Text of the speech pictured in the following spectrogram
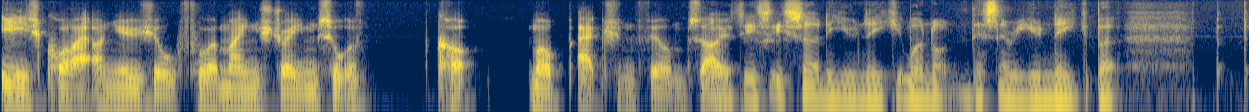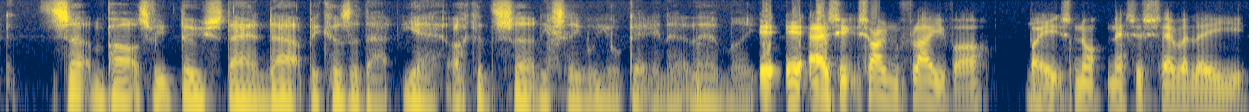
is quite unusual for a mainstream sort of cop mob action film. So it's, it's, it's certainly unique. Well, not necessarily unique, but certain parts of it do stand out because of that. Yeah, I can certainly see what you're getting at there, mate. it, it has its own flavour, but it's not necessarily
